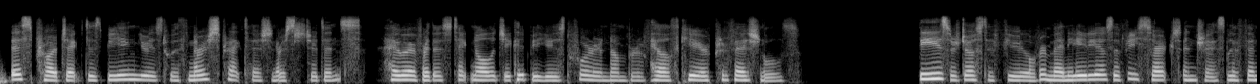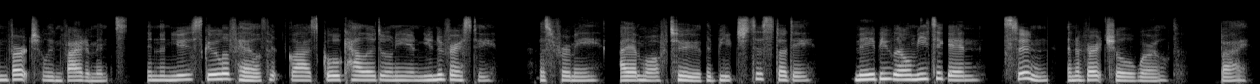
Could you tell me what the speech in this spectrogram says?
This project is being used with nurse practitioner students However, this technology could be used for a number of healthcare professionals. These are just a few of our many areas of research interest within virtual environments in the new School of Health at Glasgow Caledonian University. As for me, I am off to the beach to study. Maybe we'll meet again, soon, in a virtual world. Bye.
